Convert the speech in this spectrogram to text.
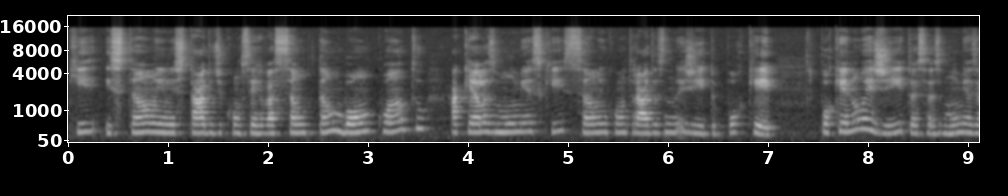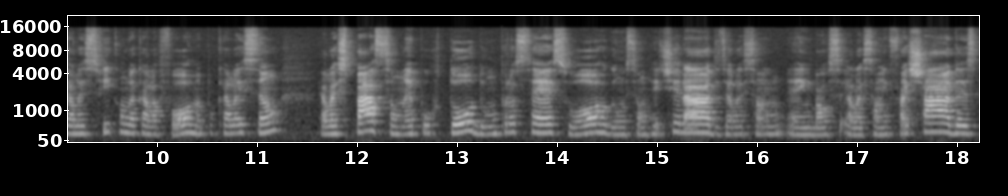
que estão em um estado de conservação tão bom quanto aquelas múmias que são encontradas no Egito. Por quê? Porque no Egito essas múmias elas ficam daquela forma porque elas são elas passam né, por todo um processo, órgãos são retirados, elas são, é, elas são enfaixadas,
